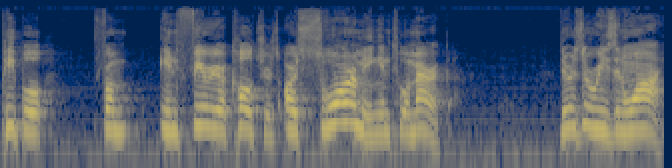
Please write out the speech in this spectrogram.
people from inferior cultures are swarming into America. There's a reason why.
